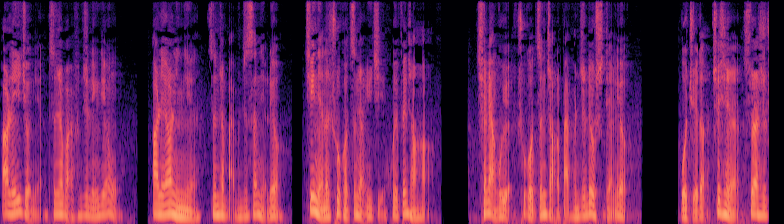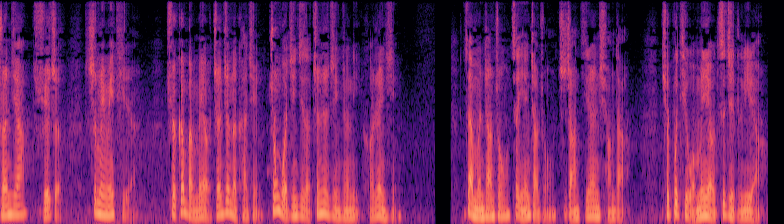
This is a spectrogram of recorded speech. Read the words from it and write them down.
二零一九年增长百分之零点五。二零二零年增长百分之三点六，今年的出口增长预计会非常好。前两个月出口增长了百分之六十点六。我觉得这些人虽然是专家学者、知名媒体人，却根本没有真正的看清中国经济的真正竞争力和韧性。在文章中，在演讲中只讲敌人强大，却不提我们也有自己的力量。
